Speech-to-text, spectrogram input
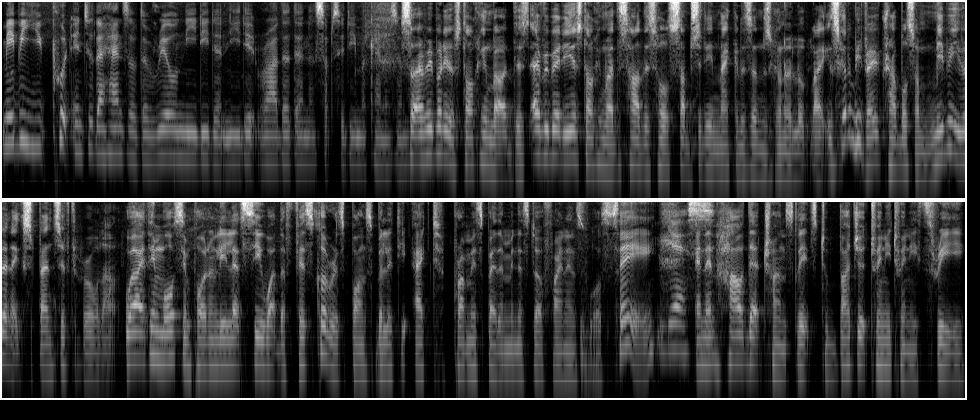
maybe you put into the hands of the real needy that need it rather than a subsidy mechanism. So everybody was talking about this. Everybody is talking about this. How this whole subsidy mechanism is going to look like. It's going to be very troublesome, maybe even expensive to roll out. Well, I think most importantly, let's see what the Fiscal Responsibility Act promised by the Minister of Finance will say. Yes. And then how that translates to Budget 2023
